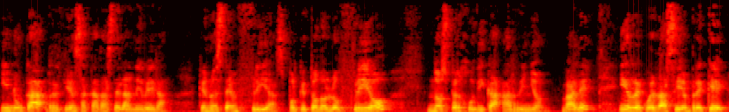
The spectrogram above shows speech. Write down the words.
y nunca recién sacadas de la nevera, que no estén frías, porque todo lo frío nos perjudica al riñón, ¿vale? Y recuerda siempre que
